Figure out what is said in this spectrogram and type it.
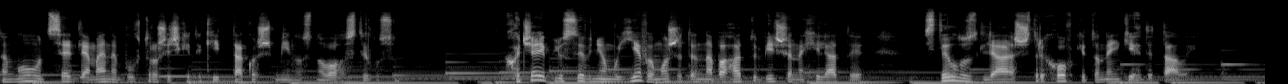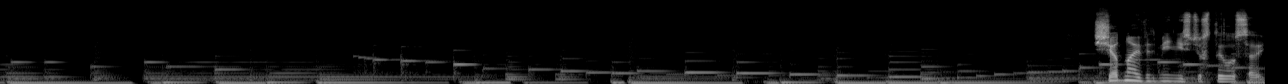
Тому це для мене був трошечки такий також мінус нового стилусу. Хоча і плюси в ньому є, ви можете набагато більше нахиляти стилус для штриховки тоненьких деталей. Ще одною відмінністю стилуса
